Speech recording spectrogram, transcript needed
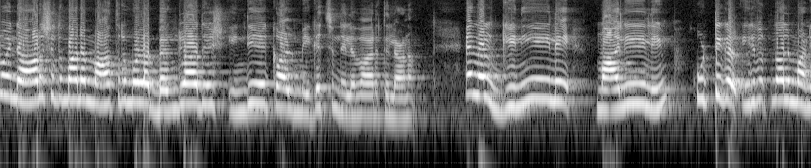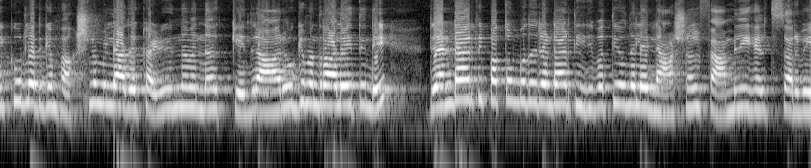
പോയിന്റ് ആറ് ശതമാനം മാത്രമുള്ള ബംഗ്ലാദേശ് ഇന്ത്യയേക്കാൾ മികച്ച നിലവാരത്തിലാണ്. എന്നാൽ ഗിനിയയിലെ മാലിയയിലെയും കുട്ടികൾ ഇരുപത്തിനാല് മണിക്കൂറിലധികം ഭക്ഷണമില്ലാതെ കഴിയുന്നുവെന്ന് കേന്ദ്ര ആരോഗ്യ മന്ത്രാലയത്തിന്റെ രണ്ടായിരത്തി പത്തൊമ്പത് രണ്ടായിരത്തി ഇരുപത്തിയൊന്നിലെ നാഷണൽ ഫാമിലി ഹെൽത്ത് സർവേ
